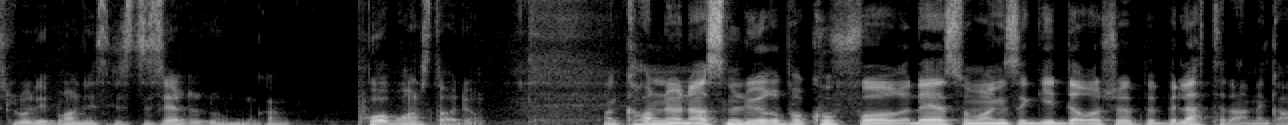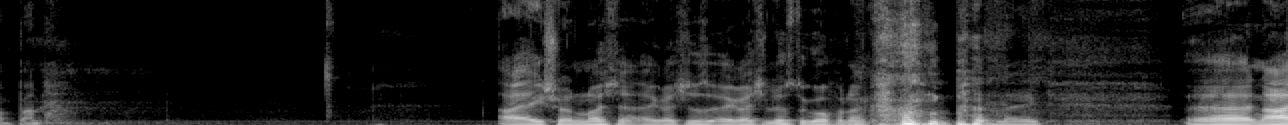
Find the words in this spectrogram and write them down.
slo de Brann i siste serieromgang på Brann stadion. Man kan jo nesten lure på hvorfor det er så mange som gidder å kjøpe billett til denne kampen. Nei, jeg skjønner ikke. Jeg har ikke, jeg har ikke lyst til å gå på den kampen. Jeg. uh, nei,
